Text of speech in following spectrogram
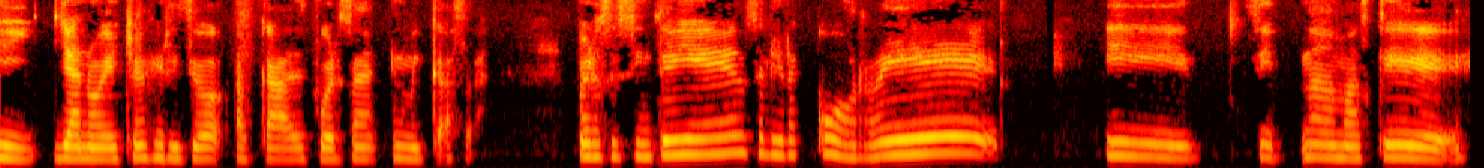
y ya no he hecho ejercicio acá de fuerza en mi casa. Pero se siente bien salir a correr. Y sí, nada más que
